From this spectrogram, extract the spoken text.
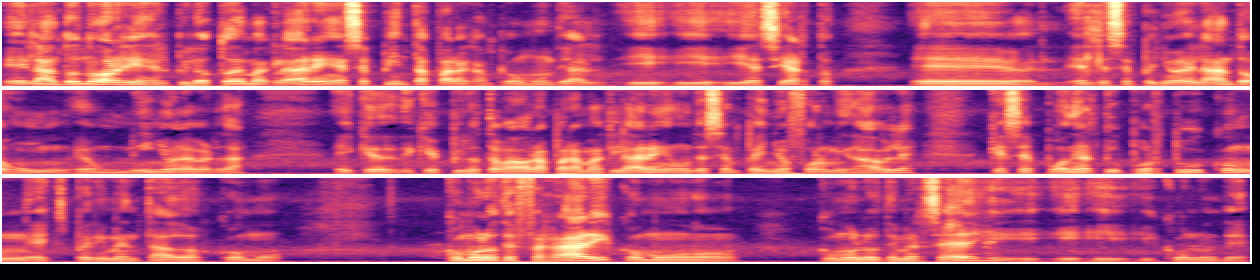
El Lando Norris, el piloto de McLaren, ese pinta para campeón mundial y, y, es cierto. Eh, el desempeño de Lando es un, es un niño, la verdad. El que, que pilota ahora para McLaren es un desempeño formidable que se pone al tú por tú con experimentados como, como los de Ferrari, como, como los de Mercedes y, y, con los de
